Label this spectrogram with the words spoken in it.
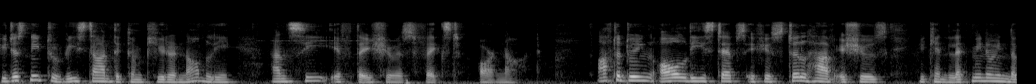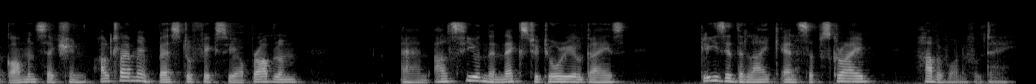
you just need to restart the computer normally and see if the issue is fixed or not. After doing all these steps, if you still have issues, you can let me know in the comment section. I'll try my best to fix your problem. And I'll see you in the next tutorial guys. Please hit the like and subscribe. Have a wonderful day.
